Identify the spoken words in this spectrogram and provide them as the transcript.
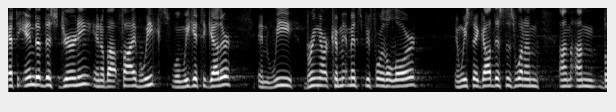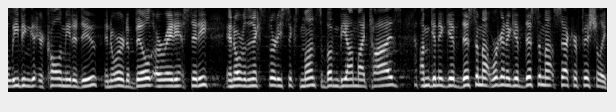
at the end of this journey, in about five weeks, when we get together and we bring our commitments before the Lord and we say, God, this is what I'm, I'm, I'm believing that you're calling me to do in order to build a radiant city. And over the next 36 months, above and beyond my tithes, I'm going to give this amount. We're going to give this amount sacrificially.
